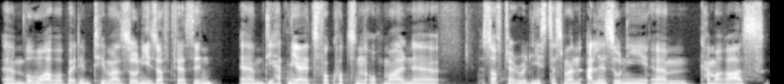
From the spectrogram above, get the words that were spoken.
Ähm, wo wir aber bei dem Thema Sony Software sind, ähm, die hatten ja jetzt vor kurzem auch mal eine Software released, dass man alle Sony-Kameras ähm,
